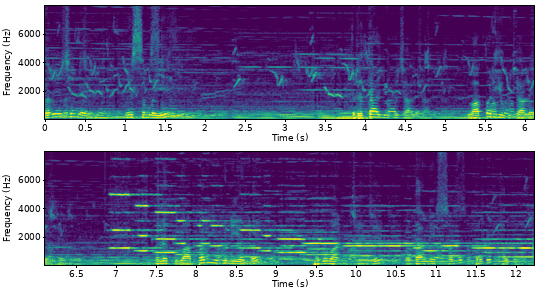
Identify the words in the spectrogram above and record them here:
કરે છે ને, એ સમયે ત્રેતા યુગ ચાલે છે દ્વાપર યુગ ચાલે છે. અને દ્વાપર યુગની અંદર ભગવાન છે જે બધાની સમૂહ પ્રગટ થતો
